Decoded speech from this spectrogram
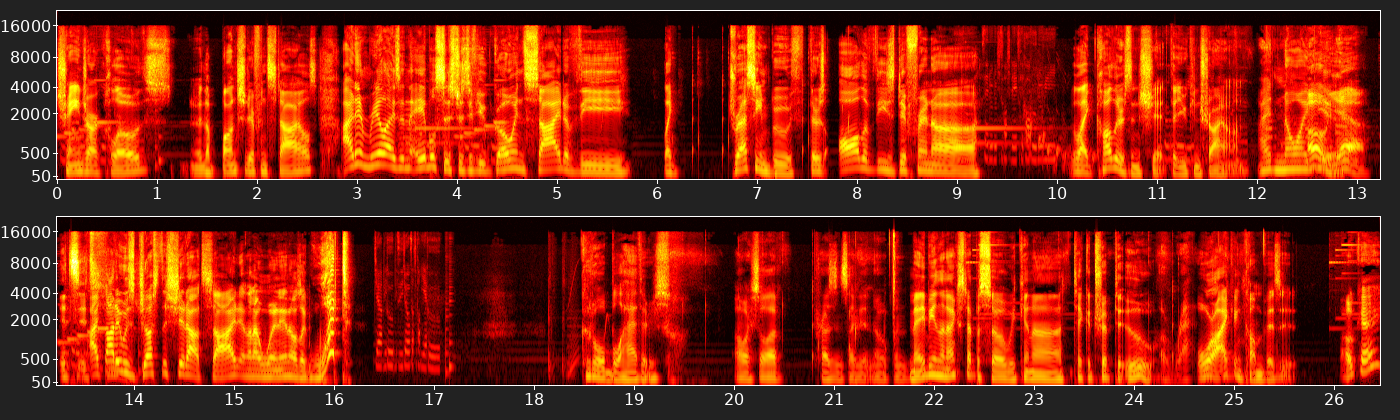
change our clothes with a bunch of different styles. I didn't realize in the Able sisters, if you go inside of the like dressing booth, there's all of these different uh like colors and shit that you can try on. I had no idea. Oh yeah, it's it's. I thought it was just the shit outside, and then I went in. I was like, "What?" Good old Blathers. Oh, I still have presents I didn't open. Maybe in the next episode we can uh take a trip to Ooh, A rat. or I can come visit. Okay,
